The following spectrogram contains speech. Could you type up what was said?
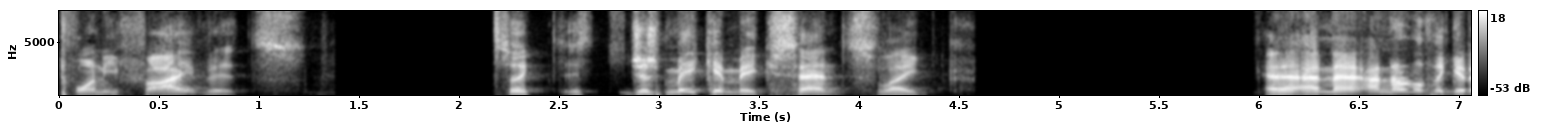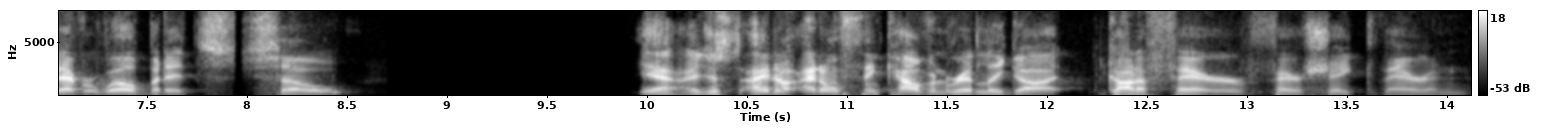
25 it's it's like it's, just make it make sense like and and I, I don't think it ever will, but it's so yeah, I just I don't I don't think Calvin Ridley got got a fair fair shake there and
